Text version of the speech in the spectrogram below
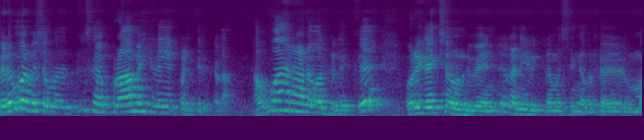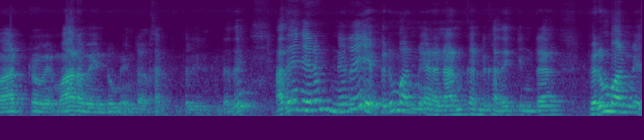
பெரும்பான்மை சமூகத்துக்கு சில பொறாமைகளை ஏற்படுத்தியிருக்கலாம். அவ்வாறானவர்களுக்கு ஒரு எலெக்ஷன் ஒன்று வேண்டும் ரணில் விக்ரமசிங் அவர்கள் மாற்ற மாற வேண்டும் என்ற கருத்துக்கள் இருக்கின்றது. அதே நேரம் நிறைய பெரும்பான்மையான நான் கண்டு கதைக்கின்ற பெரும்பான்மை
